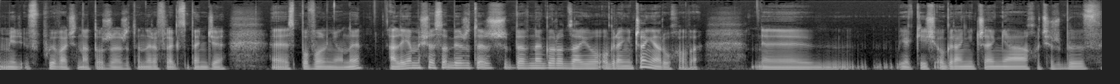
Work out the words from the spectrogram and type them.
mieć, wpływać na to, że, że ten refleks będzie spowolniony. Ale ja myślę sobie, że też pewnego rodzaju ograniczenia ruchowe, jakieś ograniczenia chociażby w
